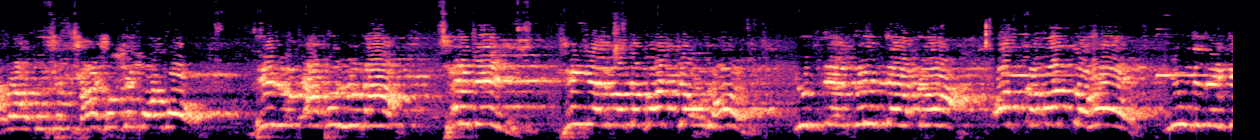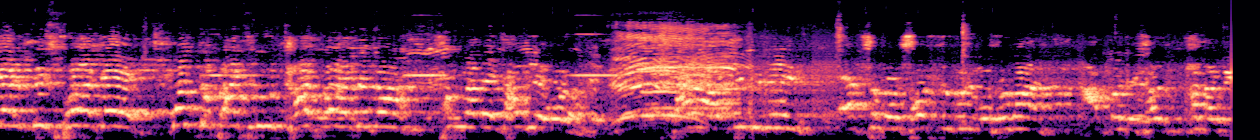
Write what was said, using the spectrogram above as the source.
আমরা মুসলিম শাসককে বলব ভীরু কাপুরুটা ছেড়ে দিন। সিংহের মতো গর্জে উঠুন। যুদ্ধের বিরুদ্ধে আপনারা ঐক্যবদ্ধ হয়ে ইহুদিদেরকে বিস্ফোরণকে মধ্যপ্রাচ্যে উৎখাত করার জন্য সংগ্রামে ঝাঁপিয়ে পড়ুন সারা পৃথিবীর একশত সত্তর কোটি মুসলমান আপনাদের সাথে থাকবে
